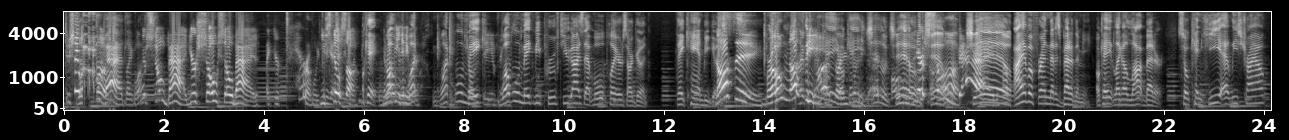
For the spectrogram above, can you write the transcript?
Dude, so up? bad. Like, what? You're so bad. You're so, so bad. like, you're terrible. You couldn't still suck. Okay, You're not what, being anywhere. What, what will Show make what will make me prove to you guys that mobile players are good? They can be good. Nothing. Bro, nothing. Like, Hey, Are okay, good? chill, Oh, chill, You're chill, so bad. chill. I have a friend that is better than me. Okay, like a lot better. So can he at least try out?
